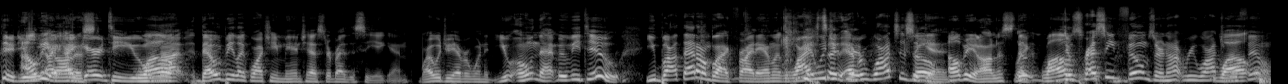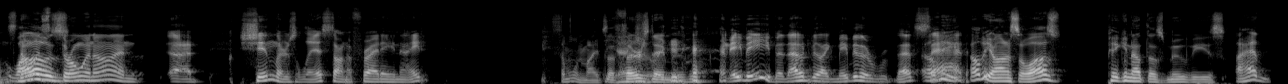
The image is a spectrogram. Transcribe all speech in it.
Dude, you, I'll be I, I guarantee you will while- not. That would be like watching Manchester by the Sea again. Why would you ever want to? You own that movie too. You bought that on Black Friday. I'm like, why Yes, would I you did. ever watch this so again? I'll be honest. Like The- while I was, depressing films are not rewatchable while- films. while no I one's was- throwing on uh, Schindler's List on a Friday night. Someone might it's be a Thursday movie. maybe, but that would be like maybe the that's I'll be, sad. I'll be honest. So while I was picking out those movies, I had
